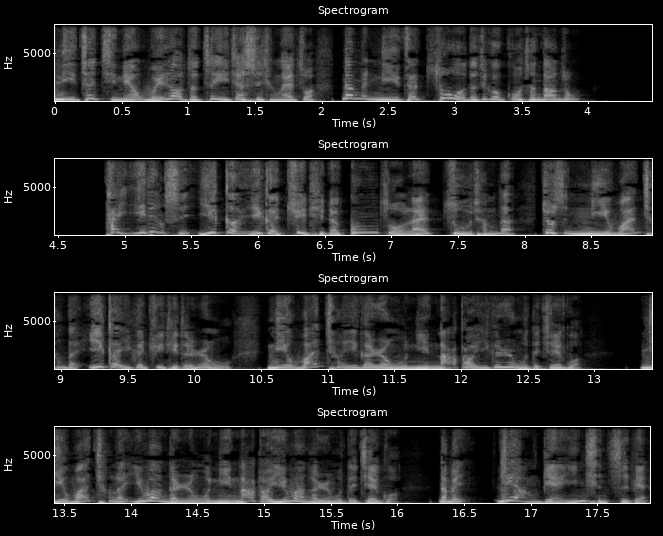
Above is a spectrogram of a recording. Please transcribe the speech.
你这几年围绕着这一件事情来做，那么你在做的这个过程当中，它一定是一个一个具体的工作来组成的，就是你完成的一个一个具体的任务。你完成一个任务，你拿到一个任务的结果；你完成了一万个任务，你拿到一万个任务的结果。那么量变引起质变，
